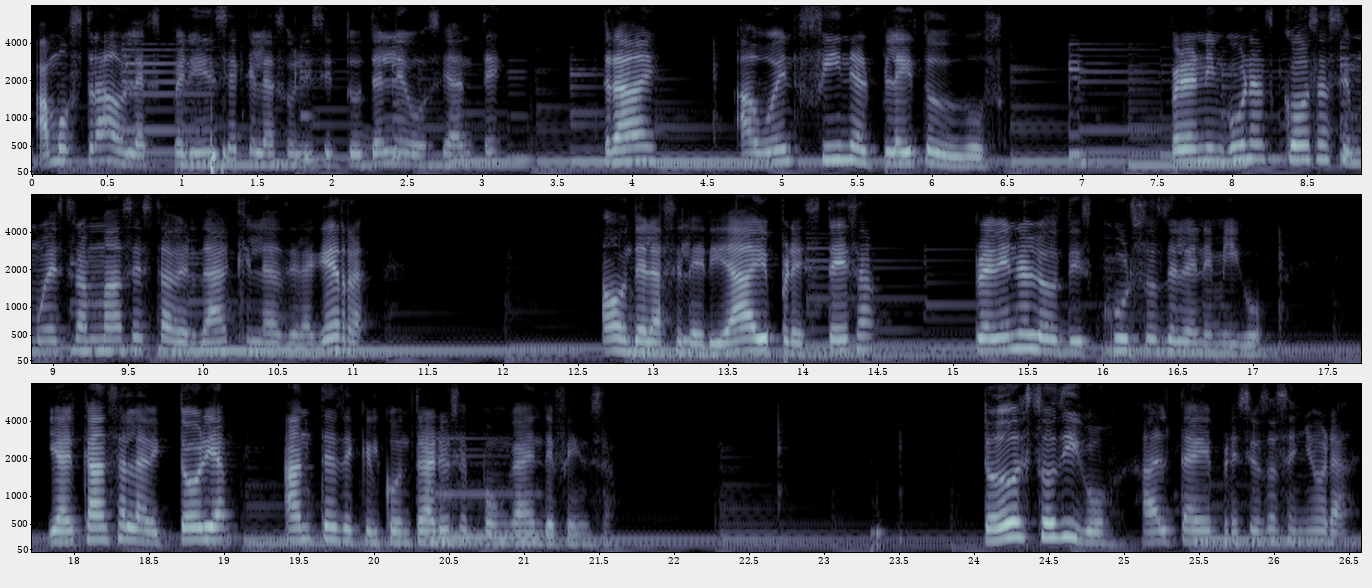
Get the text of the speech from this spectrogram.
ha mostrado la experiencia que la solicitud del negociante trae a buen fin el pleito dudoso. Pero en ninguna cosa se muestra más esta verdad que en las de la guerra, donde la celeridad y presteza previenen los discursos del enemigo y alcanza la victoria antes de que el contrario se ponga en defensa. Todo esto digo, alta y preciosa señora,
